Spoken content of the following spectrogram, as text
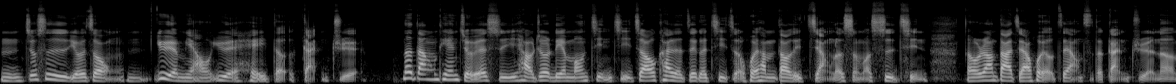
嗯，就是有一种嗯越描越黑的感觉。那当天九月十一号，就联盟紧急召开了这个记者会，他们到底讲了什么事情，然后让大家会有这样子的感觉呢？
